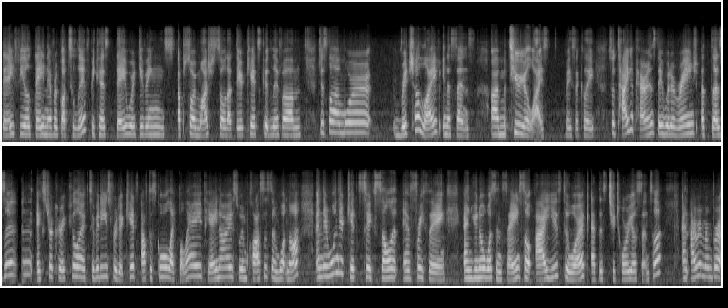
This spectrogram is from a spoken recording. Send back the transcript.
they feel they never got to live because they were giving up so much so that their kids could live um, just a more richer life in a sense, uh, materialized basically. So tiger parents, they would arrange a dozen extracurricular activities for their kids after school, like ballet, piano, swim classes, and whatnot. And they want their kids to excel at everything. And you know what's insane? So I used to work at this tutorial center and I remember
